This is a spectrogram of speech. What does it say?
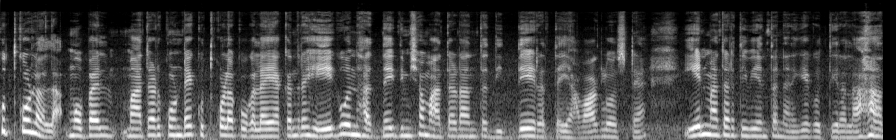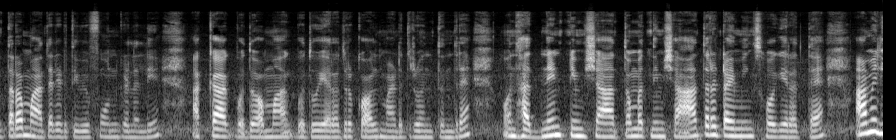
ಕುತ್ಕೊಳ್ಳೋಲ್ಲ. ಮೊಬೈಲ್ ಮಾತಾಡ್ಕೊಂಡೇ ಕುತ್ಕೊಳ್ಳೋಕೆ ಹೋಗಲ್ಲ. ಯಾಕಂದರೆ ಹೇಗೂ ಒಂದು ಹದಿನೈದು ನಿಮಿಷ ಮಾತಾಡೋ ಅಂಥದ್ದು ಇದ್ದೇ ಇರುತ್ತೆ, ಯಾವಾಗಲೂ ಅಷ್ಟೇ. ಏನು ಮಾತಾಡ್ತೀವಿ ಅಂತ ನನಗೆ ಗೊತ್ತಿರಲ್ಲ. ಆ ಥರ ಮಾತಾಡಿರ್ತೀವಿ ಫೋನ್ಗಳಲ್ಲಿ ಅಕ್ಕ ಆಗ್ಬೋದು, ಅಮ್ಮ ಆಗ್ಬೋದು, ಯಾರಾದರೂ ಕಾಲ್ ಮಾಡಿದ್ರು ಅಂತಂದರೆ ಒಂದು ಹದಿನೆಂಟು ನಿಮಿಷ, ಹತ್ತೊಂಬತ್ತು ನಿಮಿಷ ಆ ಥರ ಟೈಮಿಂಗ್ಸ್ ಹೋಗಿರುತ್ತೆ. ಆಮೇಲೆ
